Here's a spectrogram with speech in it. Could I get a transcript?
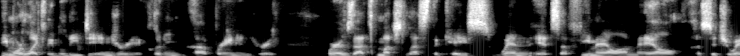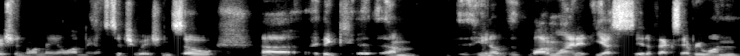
be more likely to lead to injury, including brain injury whereas that's much less the case when it's a female on male situation or male on male situation. So uh, I think, um, you know, bottom line, it yes, it affects everyone,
